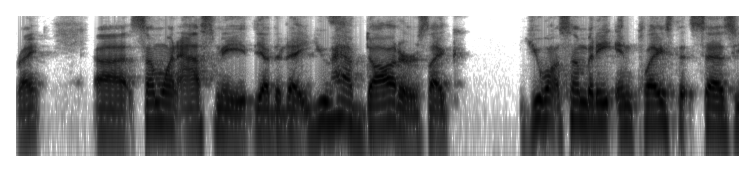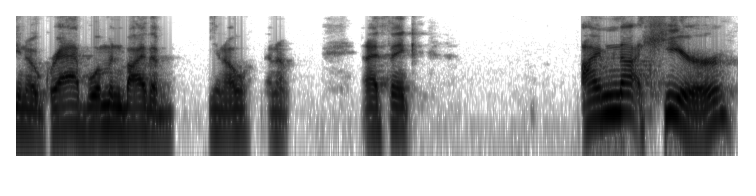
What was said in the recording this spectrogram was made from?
right? Uh, someone asked me the other day, "You have daughters, like you want somebody in place that says, you know, grab woman by the, you know," and I- and I think I'm not here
